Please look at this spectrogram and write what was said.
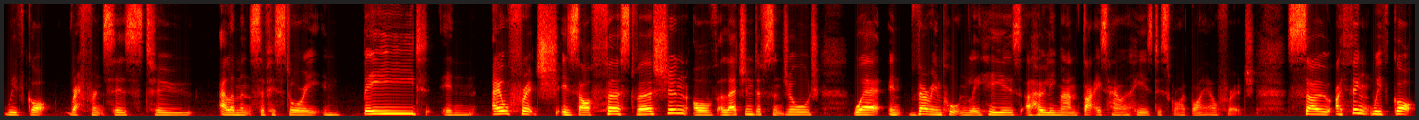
We've got references to elements of his story in Bede, in Aelfric is our first version of a legend of St George, where, in, very importantly, he is a holy man. That is how he is described by Aelfric. So I think we've got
